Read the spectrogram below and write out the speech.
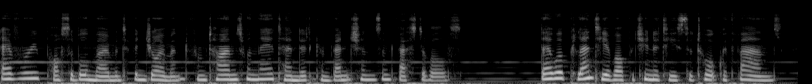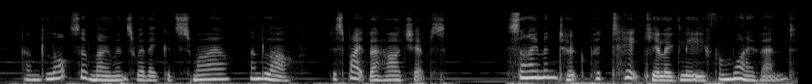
every possible moment of enjoyment from times when they attended conventions and festivals. There were plenty of opportunities to talk with fans, and lots of moments where they could smile and laugh, despite their hardships. Simon took particular glee from one event,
